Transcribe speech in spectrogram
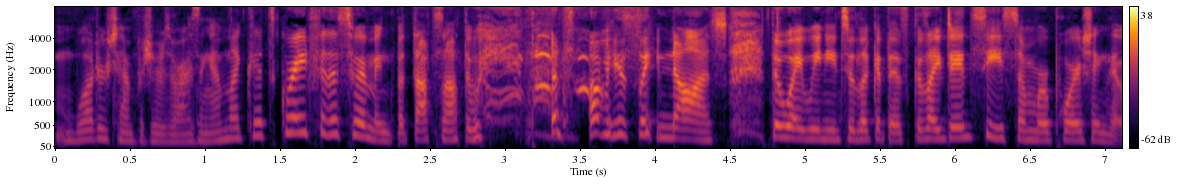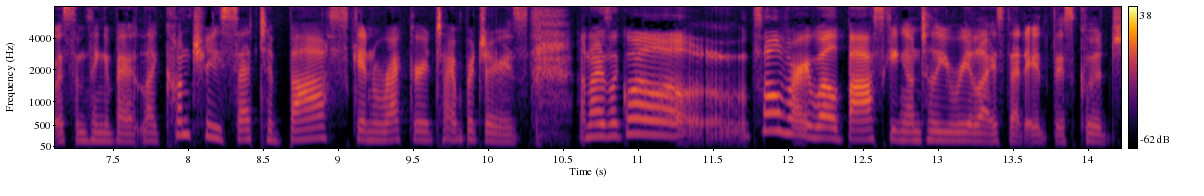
water temperatures rising. I'm like, it's great for the swimming, but that's not the way. That's obviously not the way we need to look at this. Because I did see some reporting that was something about like countries set to bask in record temperatures, and I was like, well, it's all very well basking until you realise that it, this could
